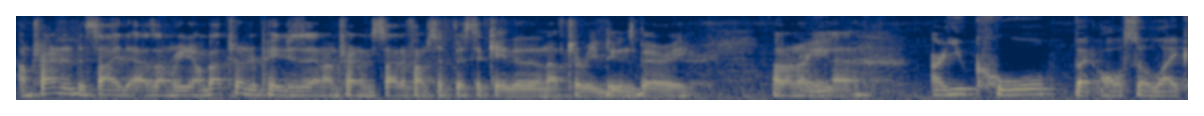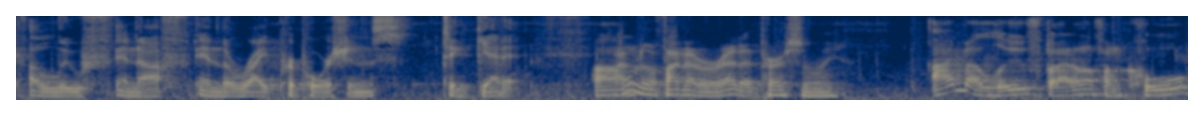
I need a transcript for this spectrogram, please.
i'm trying to decide as i'm reading i'm about 200 pages in i'm trying to decide if i'm sophisticated enough to read doonesbury i don't know you- yet Are you cool, but also like aloof enough in the right proportions to get it? Um, I don't know if I've ever read it personally. i'm aloof but i don't know if i'm cool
